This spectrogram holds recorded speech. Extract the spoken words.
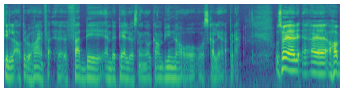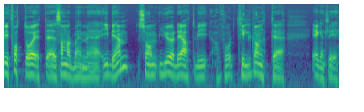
til at du har en eh, ferdig MVP-løsning og kan begynne å, å, skalere på den. Og Så er, eh, har vi fått et eh, samarbeid med IBM som gjør det at vi får tilgang til egentlig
